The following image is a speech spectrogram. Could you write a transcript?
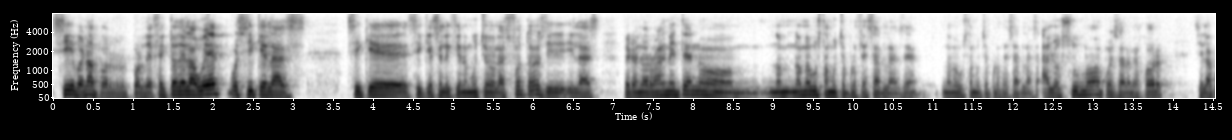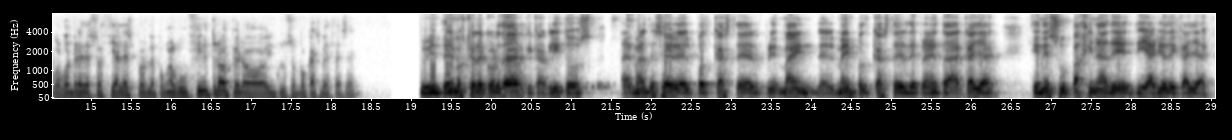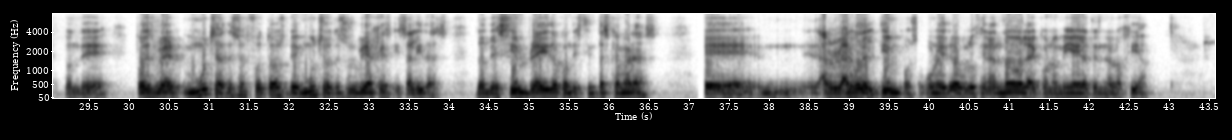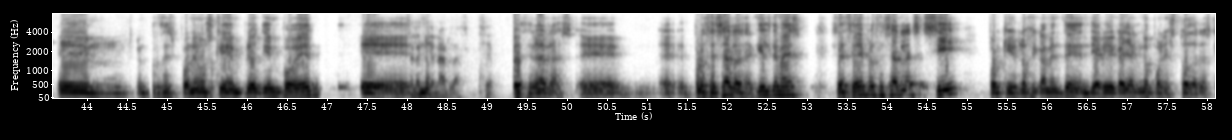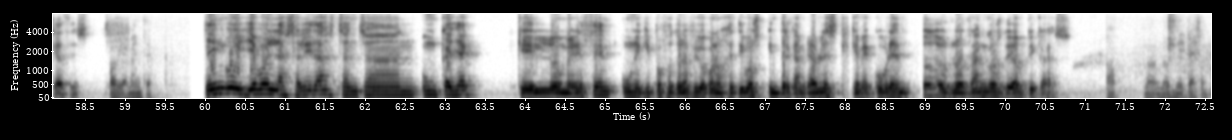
Sí, bueno, por, por defecto de la web, pues sí que las sí que sí que selecciono mucho las fotos y las pero normalmente no, no, me gusta mucho procesarlas, ¿eh? No me gusta mucho procesarlas. A lo sumo, pues a lo mejor si la cuelgo en redes sociales, pues le pongo algún filtro, pero incluso pocas veces, ¿eh? Muy bien, tenemos que recordar que Carlitos, además de ser el podcaster main, el main podcaster de Planeta Kayak, tiene su página de Diario de Kayak, donde puedes ver muchas de esas fotos de muchos de sus viajes y salidas, donde siempre ha ido con distintas cámaras eh, a lo largo del tiempo, según ha ido evolucionando la economía y la tecnología. Eh, entonces ponemos que empleo tiempo en eh, seleccionarlas, seleccionarlas, procesarlas. Aquí el tema es seleccionar y procesarlas, sí, porque lógicamente en diario de kayak no pones todas las que haces. Obviamente. Tengo y llevo en las salidas, chan chan, un kayak que lo merecen un equipo fotográfico con objetivos intercambiables que me cubren todos los rangos de ópticas. No, no, es mi caso.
